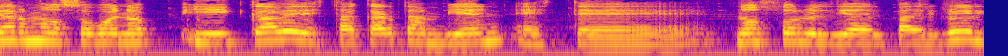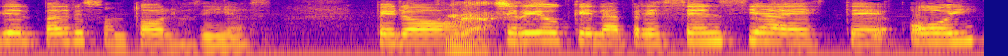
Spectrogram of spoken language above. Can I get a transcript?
Qué hermoso. Bueno, y cabe destacar también, este, no solo el Día del Padre, creo que el Día del Padre son todos los días, pero Gracias. creo que la presencia este, hoy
